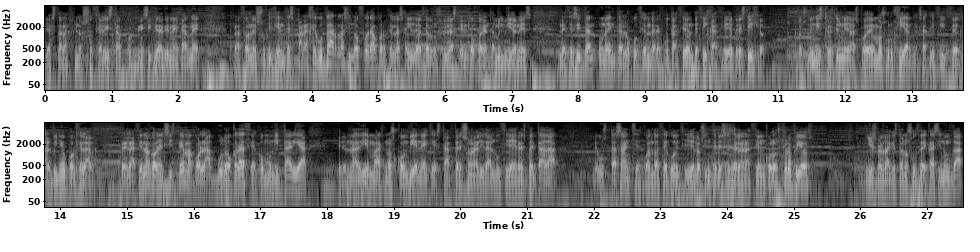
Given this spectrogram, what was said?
y hasta la menos socialista porque ni siquiera tiene carnet. Razones suficientes para ejecutarla si no fuera porque las ayudas de Bruselas, 140.000 millones, necesitan una interlocución de reputación, de eficacia y de prestigio. Los ministros de Unidas Podemos urgían el sacrificio de Calviño porque la relaciona con el sistema, con la burocracia comunitaria, pero nadie más nos conviene que esta personalidad lúcida y respetada. Me gusta Sánchez cuando hace coincidir los intereses de la nación con los propios, y es verdad que esto no sucede casi nunca,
